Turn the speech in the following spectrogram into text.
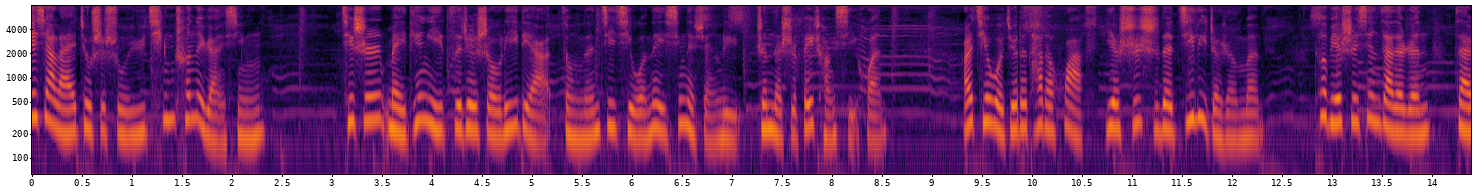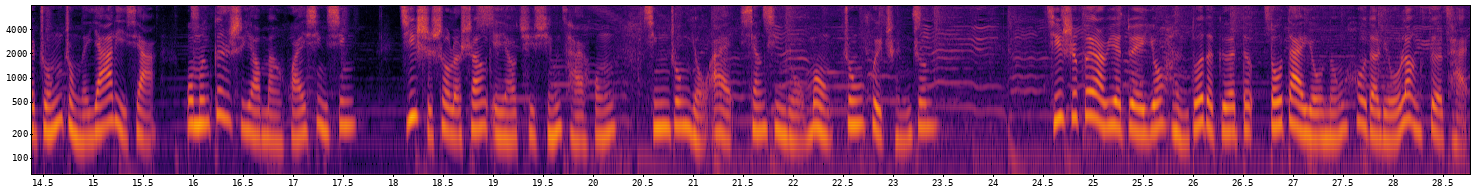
接下来就是属于青春的远行。其实每听一次这首《Lydia》，总能激起我内心的旋律，真的是非常喜欢。而且我觉得他的话也时时的激励着人们，特别是现在的人，在种种的压力下，我们更是要满怀信心，即使受了伤，也要去寻彩虹，心中有爱，相信有梦终会成真。其实飞儿乐队有很多的歌都都带有浓厚的流浪色彩，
